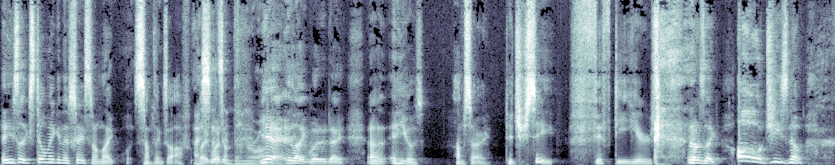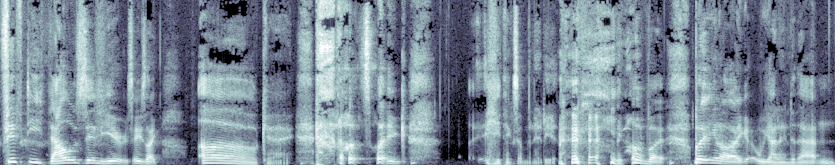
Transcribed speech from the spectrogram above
and he's like still making this face, and I'm like, what, something's off. I like, said what did- something wrong Yeah, like what did I? Uh, and he goes, I'm sorry. Did you say 50 years? and I was like, oh, geez, no, 50,000 years. And he's like, oh, okay. And I was like, he thinks I'm an idiot, you know. But but you know, like we got into that, and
